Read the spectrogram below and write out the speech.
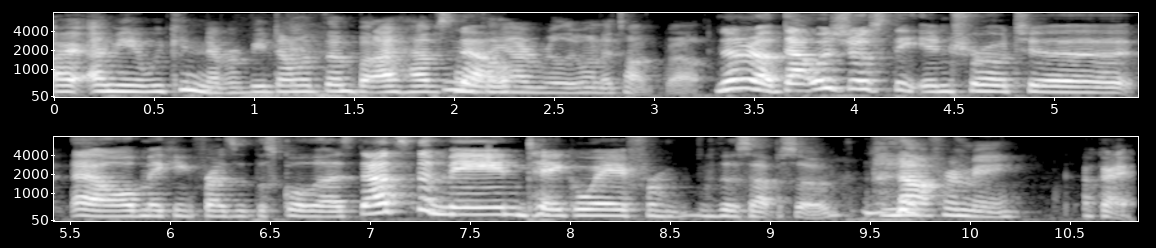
I I mean, we can never be done with them, but I have something No. I really want to talk about. No, no, no. That was just the intro to Elle making friends at the school. That's that's the main takeaway from this episode. Not for me. Okay.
